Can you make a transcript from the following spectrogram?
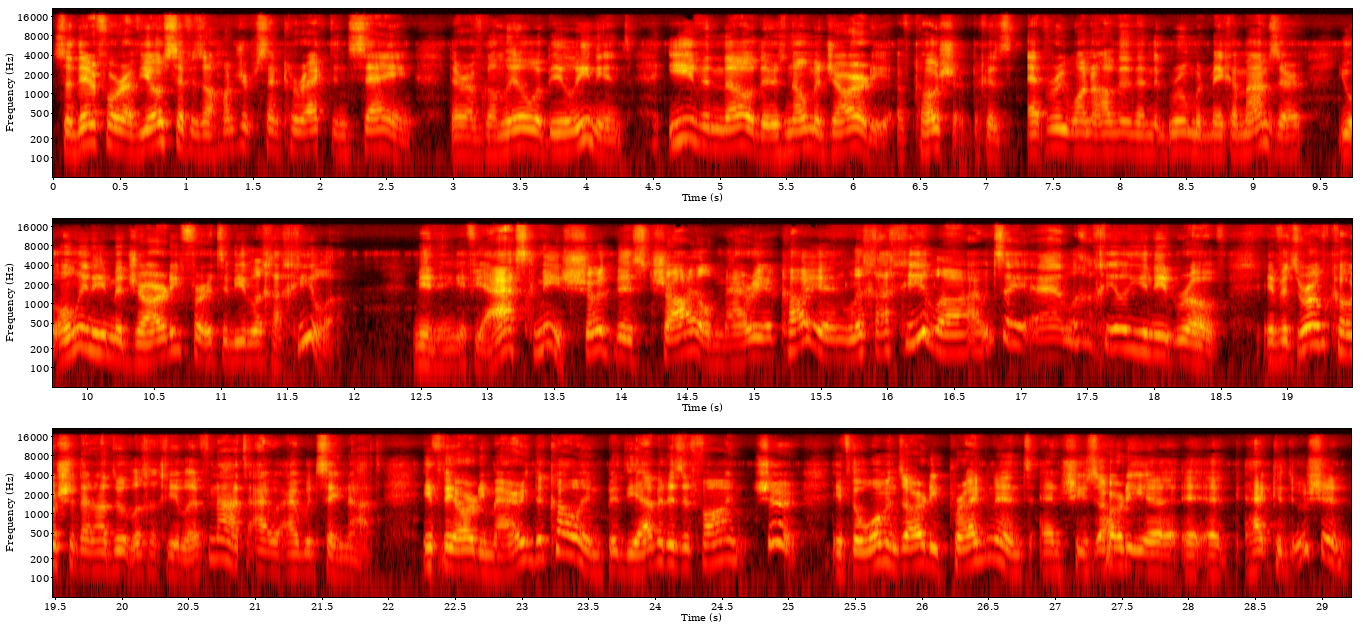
So therefore, Rav Yosef is 100% correct in saying that Rav Gamliel would be lenient, even though there's no majority of kosher, because everyone other than the groom would make a mamzer. You only need majority for it to be lichachila. Meaning, if you ask me, should this child marry a kohen lichachila? I would say, eh, lichachila you need rov. If it's rov kosher, then I'll do lichachila. If not, I, I would say not. If they already married the kohen, b'diavad, is it fine? Sure. If the woman's already pregnant and she's already had kedushin,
